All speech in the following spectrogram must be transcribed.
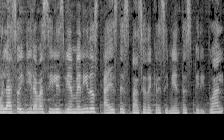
Hola, soy Gira Basilis. Bienvenidos a este espacio de crecimiento espiritual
